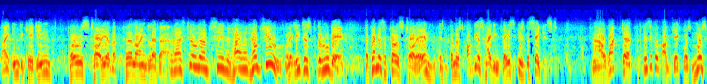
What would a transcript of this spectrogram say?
by indicating Poe's story of the purloined letter. But I still don't see that how that helps you. Well, it leads us to the ruby. The premise of Poe's story is that the most obvious hiding place is the safest. Now, what uh, physical object was most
